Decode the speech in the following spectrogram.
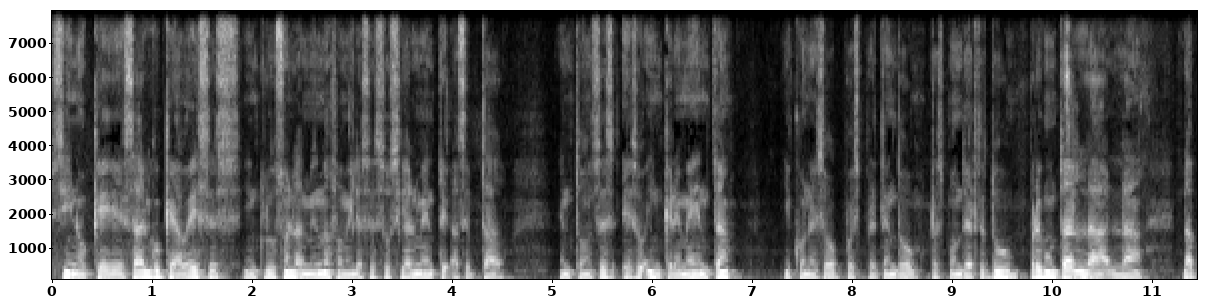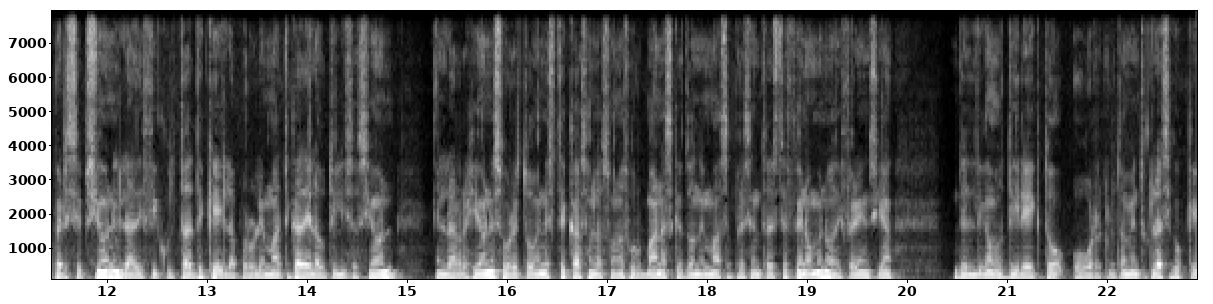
sino que es algo que a veces, incluso en las mismas familias, es socialmente aceptado. Entonces, eso incrementa y con eso pues pretendo responderte tu pregunta, la, la, la percepción y la dificultad de que la problemática de la utilización en las regiones, sobre todo en este caso en las zonas urbanas, que es donde más se presenta este fenómeno, a diferencia del, digamos, directo o reclutamiento clásico, que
